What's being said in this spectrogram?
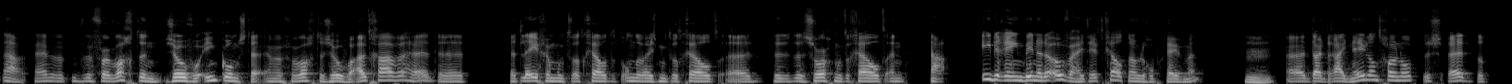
nou, hè, we, verwachten zoveel inkomsten en we verwachten zoveel uitgaven. Hè. De, het leger moet wat geld, het onderwijs moet wat geld, uh, de, de zorg moet wat geld. En nou, iedereen binnen de overheid heeft geld nodig op een gegeven moment. Hmm. daar draait Nederland gewoon op, dus dat,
